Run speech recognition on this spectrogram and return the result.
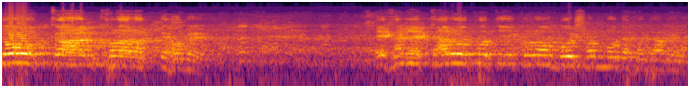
চোখ, কান খোলা রাখতে হবে। এখানে কারও প্রতি কোনো বৈষম্য দেখা যাবে না।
